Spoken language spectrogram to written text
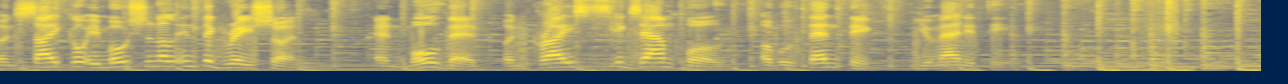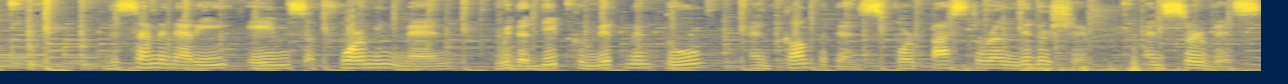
on psycho-emotional integration and molded on Christ's example of authentic humanity. The seminary aims at forming men with a deep commitment to and competence for pastoral leadership and service,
